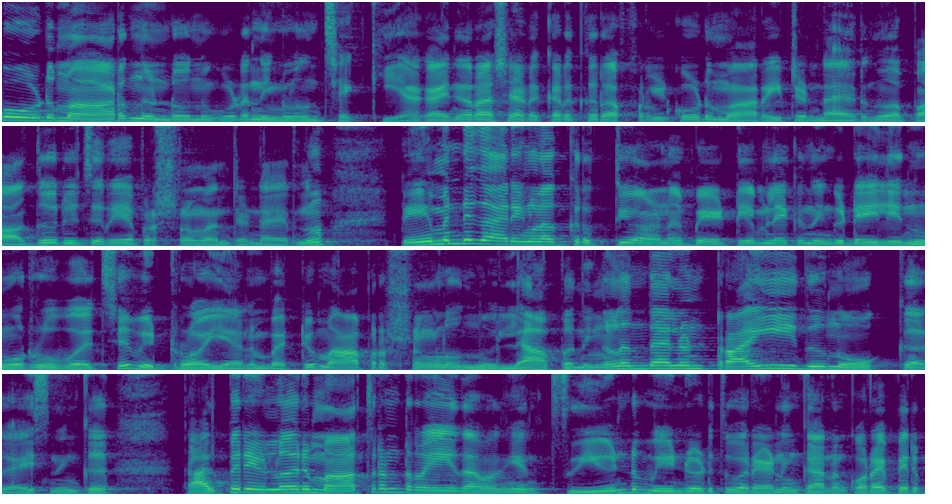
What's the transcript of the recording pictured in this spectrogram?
കോഡ് മാറുന്നുണ്ടോ എന്ന് കൂടെ നിങ്ങളൊന്ന് ചെക്ക് ചെയ്യുക. കഴിഞ്ഞ പ്രാവശ്യം ഇടയ്ക്കിടയ്ക്ക് റഫറൽ കോഡ് മാറിയിട്ടുണ്ടായിരുന്നു. അപ്പോൾ അതൊരു ചെറിയ പ്രശ്നം വന്നിട്ടുണ്ടായിരുന്നു. പേയ്മെന്റ് കാര്യങ്ങളൊക്കെ കൃത്യമാണ്. പേ ടി എമ്മിലേക്ക് നിങ്ങൾക്ക് ഡെയിലി നൂറ് രൂപ വെച്ച് വിഡ്രോ ചെയ്യാനും പറ്റും. ആ പ്രശ്നങ്ങളൊന്നുമില്ല. അപ്പോൾ നിങ്ങൾ എന്തായാലും ട്രൈ ചെയ്ത് നോക്കുക ഗൈസ് നിങ്ങൾക്ക് താല്പര്യമുള്ളവർ മാത്രം ട്രൈ ചെയ്താൽ മതി. ഞാൻ വീണ്ടും വീണ്ടും എടുത്ത് പറയുകയാണ്. കാരണം കുറേ പേര്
